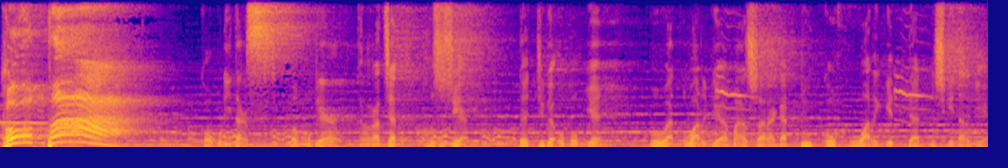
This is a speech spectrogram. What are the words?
Kompak komunitas pemuda kerajaan khususnya dan juga umumnya buat warga masyarakat Dukuh Waringin dan sekitarnya.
